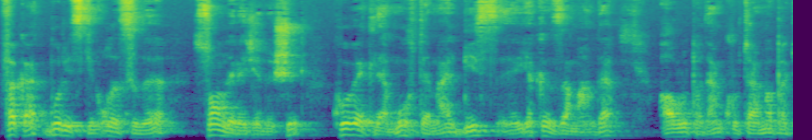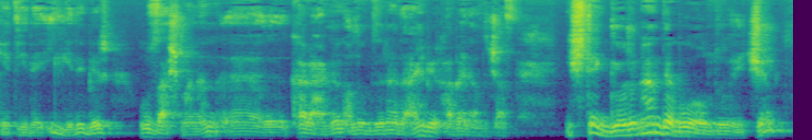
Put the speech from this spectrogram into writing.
Fakat bu riskin olasılığı son derece düşük. Kuvvetle muhtemel biz e, yakın zamanda Avrupa'dan kurtarma paketiyle ilgili bir uzlaşmanın e, kararının alındığına dair bir haber alacağız. İşte görünen de bu olduğu için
